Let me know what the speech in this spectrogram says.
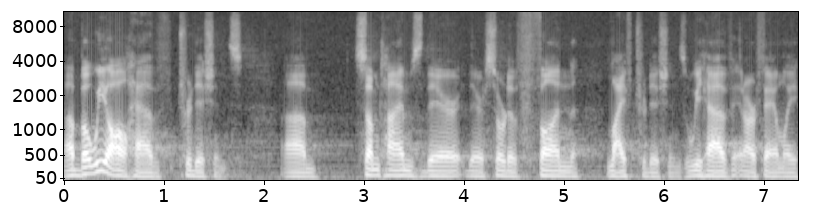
Uh, but we all have traditions. Um, sometimes they're, they're sort of fun life traditions. We have in our family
